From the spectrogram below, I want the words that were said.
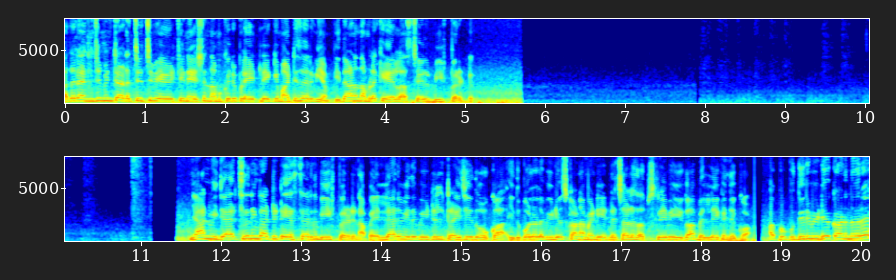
അതൊരു അഞ്ച് മിനിറ്റ് അടച്ചു വെച്ച് വേവിച്ചതിന് ശേഷം നമുക്കൊരു പ്ലേറ്റിലേക്ക് മാറ്റി സെർവ് ചെയ്യാം. ഇതാണ് നമ്മുടെ കേരള സ്റ്റൈൽ ബീഫ് പെരട്ട് ഞാൻ വിചാരിച്ചതിനും കാട്ടി ടേസ്റ്റ് ആയിരുന്നു ബീഫ് പെരട്ടിന് അപ്പോൾ എല്ലാവരും ഇത് വീട്ടിൽ ട്രൈ ചെയ്ത് നോക്കുക. ഇതുപോലുള്ള വീഡിയോസ് കാണാൻ വേണ്ടി എന്റെ ചാനൽ സബ്സ്ക്രൈബ് ചെയ്യുക ബെല്ലേക്ക് ഞെക്കുക. അപ്പോൾ പുതിയൊരു വീഡിയോ കാണുന്നവരെ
